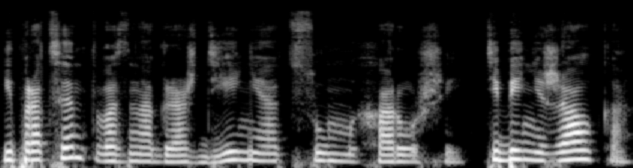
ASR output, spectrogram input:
И процент вознаграждения от суммы хороший. Тебе не жалко?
